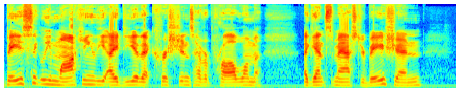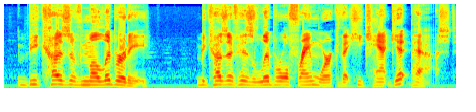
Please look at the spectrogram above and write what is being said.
basically mocking the idea that Christians have a problem against masturbation because of maliberty, because of his liberal framework that he can't get past.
